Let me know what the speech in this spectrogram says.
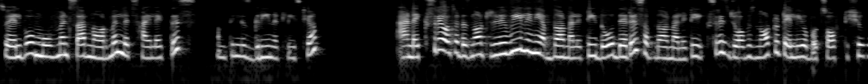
So elbow movements are normal. Let's highlight this something is green at least here. And x-ray also does not reveal any abnormality though there is abnormality. X-ray's job is not to tell you about soft tissue.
